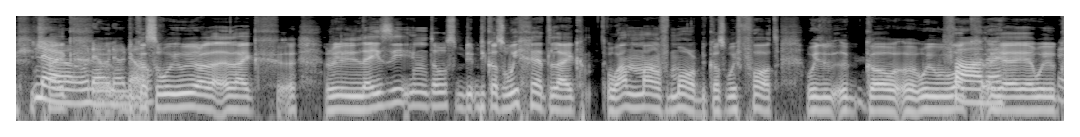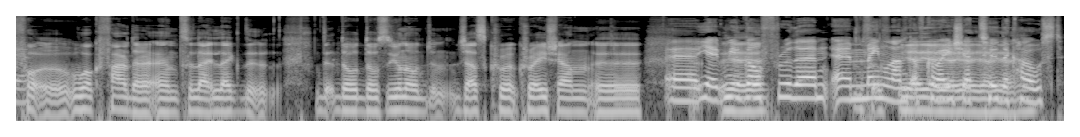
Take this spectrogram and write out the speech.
hitchhike. No, no, uh, no, no. Because we, we were like uh, really lazy in those because we had like one month more because we thought we'll uh, go uh, we walk Farther. yeah yeah we Yeah. uh, walk farther and like like the, the those you know just Cro- Croatian uh, Uh, yeah, we'll yeah, go yeah. through the um, mainland of Croatia to the coast.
